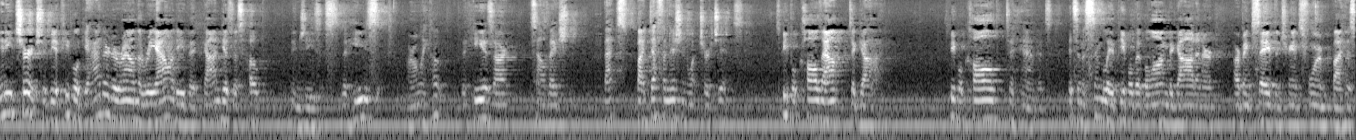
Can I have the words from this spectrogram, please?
Any church should be a people gathered around the reality that God gives us hope in Jesus, that He's our only hope, that He is our salvation. That's by definition what church is. It's people called out to God. It's people called to Him. It's, it's an assembly of people that belong to God and are, are being saved and transformed by His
